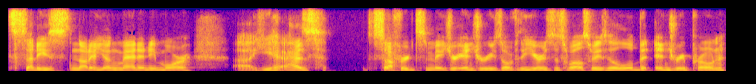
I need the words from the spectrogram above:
Sutty's not a young man anymore. Uh, he has suffered some major injuries over the years as well, so he's a little bit injury prone.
